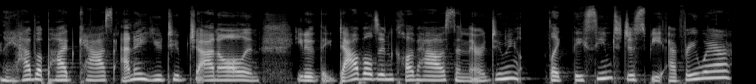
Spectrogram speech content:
They have a podcast and a YouTube channel, and you know, they dabbled in Clubhouse and they're doing like they seem to just be everywhere.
